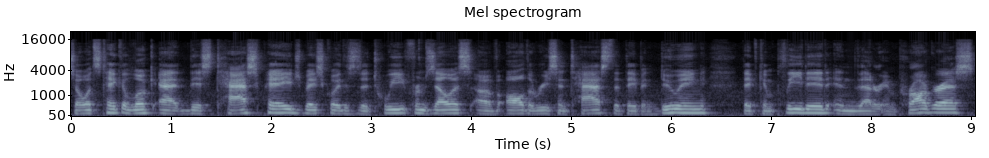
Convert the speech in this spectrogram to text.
So let's take a look at this task page. Basically, this is a tweet from Xelis of all the recent tasks that they've been doing, they've completed, and that are in progress.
